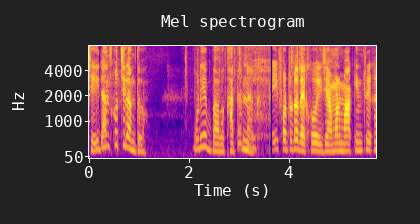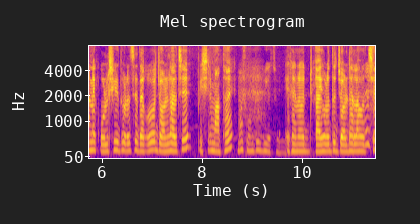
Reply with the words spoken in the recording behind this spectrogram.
সেই ডান্স করছিলাম তো। ওরে বাবা খাতারনাক। এই ফটোটা দেখো এই যে আমার মা কিন্তু এখানে কলসি ধরেছে দেখো জল ঢালছে পিসির মাথায়। এখানে গায়ে হলুদের জল ঢালা হচ্ছে।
